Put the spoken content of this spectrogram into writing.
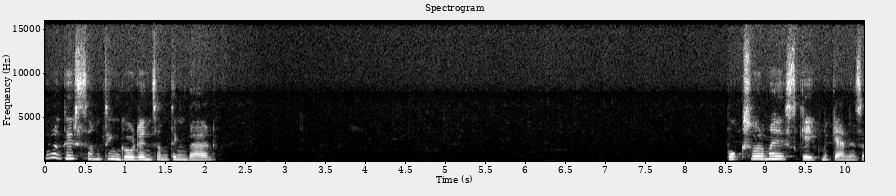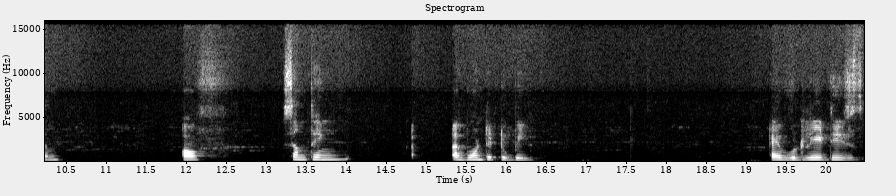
You know, there's something good and something bad. Books were my escape mechanism of something I wanted to be. I would read these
